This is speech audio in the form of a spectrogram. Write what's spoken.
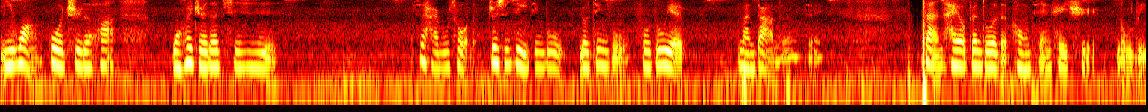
以往过去的话，我会觉得其实是还不错的，就是自己进步有进步，幅度也蛮大的，对。但还有更多的空间可以去努力。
